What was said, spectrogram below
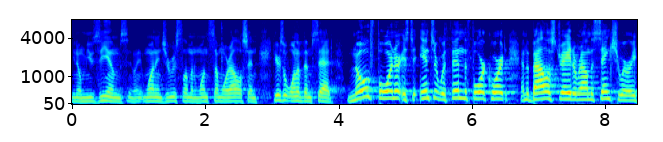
you know, museums, one in Jerusalem and one somewhere else. And here's what one of them said No foreigner is to enter within the forecourt and the balustrade around the sanctuary.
